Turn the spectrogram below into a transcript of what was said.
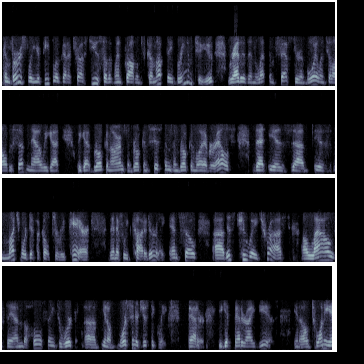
Conversely, your people have got to trust you so that when problems come up, they bring them to you rather than let them fester and boil until all of a sudden now we got we got broken arms and broken systems and broken whatever else that is uh, is much more difficult to repair than if we'd caught it early. And so uh, this two-way trust allows then the whole thing to work, uh, you know, more synergistically, better. You get better ideas. You know, 20,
